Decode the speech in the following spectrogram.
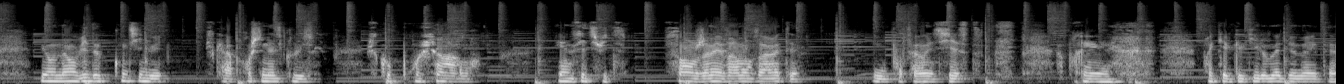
mais on a envie de continuer jusqu'à la prochaine écluse, jusqu'au prochain arbre, et ainsi de suite, sans jamais vraiment s'arrêter, ou pour faire une sieste, après, quelques kilomètres bien mérités.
